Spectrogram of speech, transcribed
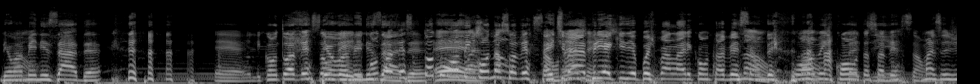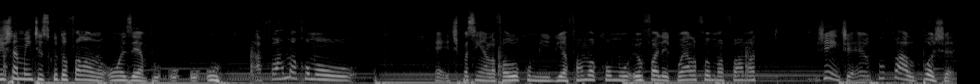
Deu uma Não. amenizada. É, ele contou a versão Deu uma dele. Contou a amenizada. versão. Todo É. homem conta a Não, sua versão. a gente né, vai abrir gente? aqui depois pra Lari contar a versão Não. dele. O homem conta a sua versão. Mas é justamente isso que eu tô falando. Um exemplo. O, o- o- a forma como. É, tipo assim, ela falou comigo e a forma como eu falei com ela foi uma forma. Gente, é o que eu falo. Poxa,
